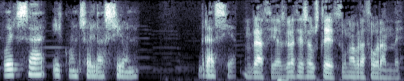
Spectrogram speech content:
fuerza y consolación. Gracias. Gracias, gracias a usted. Un abrazo grande.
